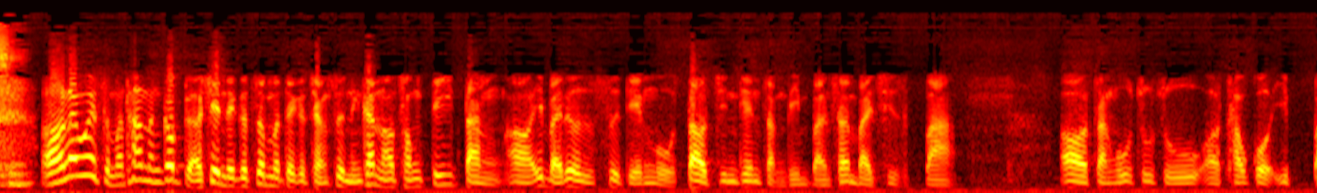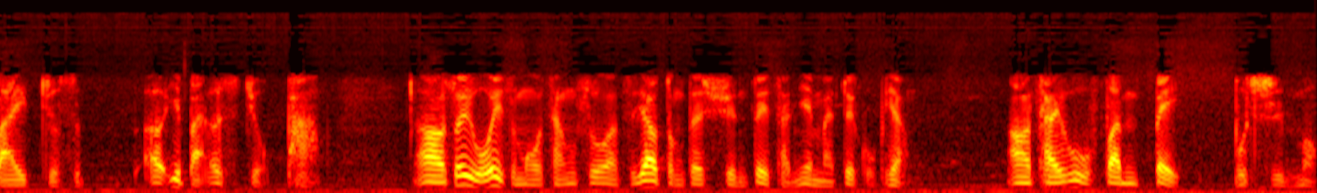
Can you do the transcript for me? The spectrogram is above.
啊，那为什么它能够表现的一个这么的一个强势？你看，哦，从低档啊一百六十四点五到今天涨停板三百七十八，哦，涨幅足足哦超过一百九十，呃一百二十九趴，啊，所以我为什么我常说啊，只要懂得选对产业，买对股票，啊，财富翻倍不是梦，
